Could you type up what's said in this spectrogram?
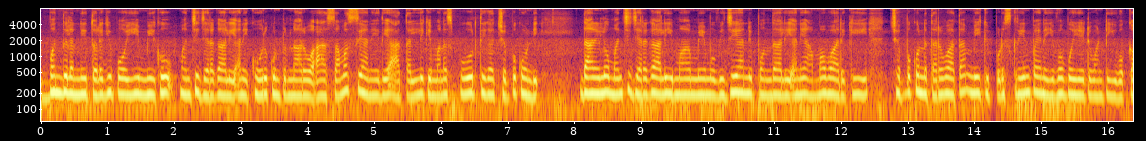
ఇబ్బందులన్నీ తొలగిపోయి మీకు మంచి జరగాలి అని కోరుకుంటున్నారో ఆ సమస్య అనేది ఆ తల్లికి మనస్ఫూర్తిగా చెప్పుకోండి. దానిలో మంచి జరగాలి మా మేము విజయాన్ని పొందాలి అని అమ్మవారికి చెప్పుకున్న తరువాత మీకు ఇప్పుడు స్క్రీన్ పైన ఇవ్వబోయేటువంటి ఒక్క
